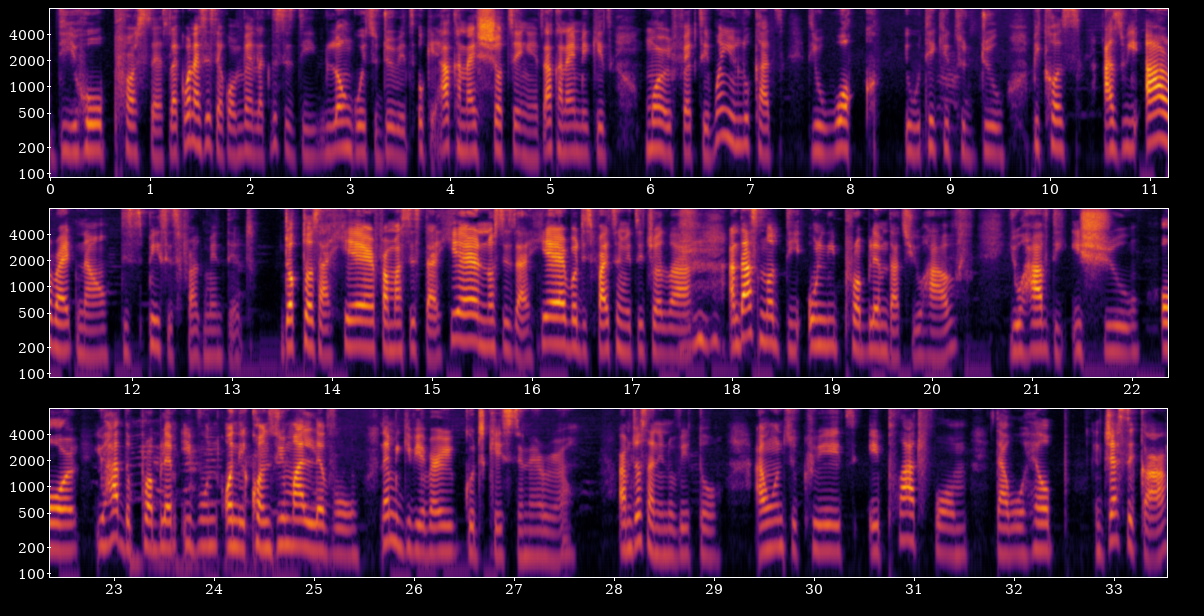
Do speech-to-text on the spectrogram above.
the whole process, like when I say circumvent, like this is the long way to do it. Okay, how can I shorten it? How can I make it more effective? When you look at the work it will take you to do, because as we are right now, the space is fragmented. Doctors are here, pharmacists are here, nurses are here, everybody's fighting with each other. and that's not the only problem that you have. You have the issue, or you have the problem even on a consumer level. Let me give you a very good case scenario. I'm just an innovator. I want to create a platform that will help Jessica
